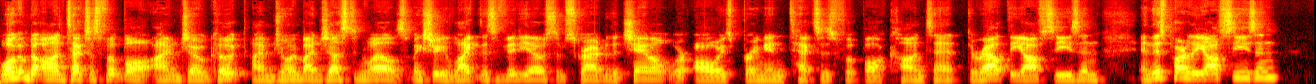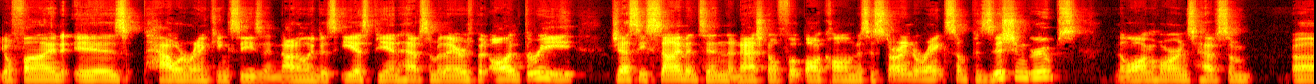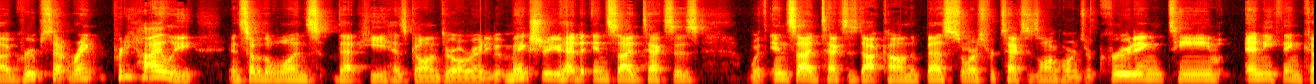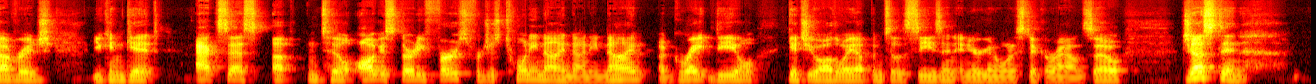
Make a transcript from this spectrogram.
Welcome to On Texas Football. I'm Joe Cook. I'm joined by Justin Wells. Make sure you like this video, subscribe to the channel. We're always bringing Texas football content throughout the offseason. And this part of the offseason, you'll find is power ranking season. Not only does ESPN have some of theirs, but On3, Jesse Simonton, the national football columnist, is starting to rank some position groups. The Longhorns have some uh, groups that rank pretty highly and some of the ones that he has gone through already. But make sure you head to Inside Texas with InsideTexas.com, the best source for Texas Longhorns recruiting, team, anything coverage. You can get access up until August 31st for just $29.99. A great deal. Get you all the way up until the season, and you're going to want to stick around. So, Justin,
